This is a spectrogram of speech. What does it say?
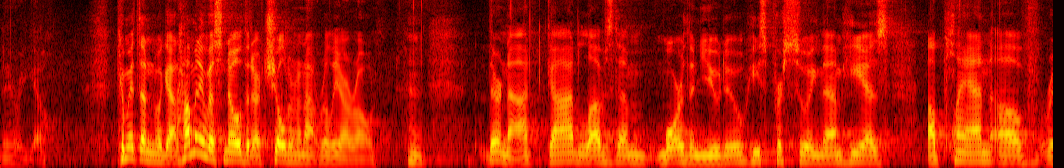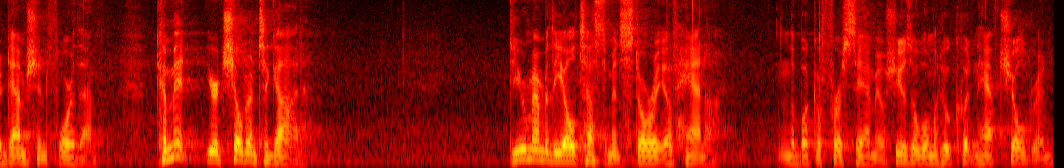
There we go. Commit them to God. How many of us know that our children are not really our own? They're not. God loves them more than you do. He's pursuing them. He has a plan of redemption for them. Commit your children to God. Do you remember the Old Testament story of Hannah in the book of 1 Samuel? She was a woman who couldn't have children.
